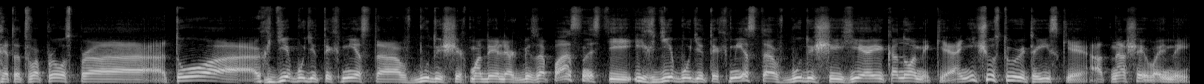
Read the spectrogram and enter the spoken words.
этот вопрос про то, где будет их место в будущих моделях безопасности и где будет их место в будущей геоэкономике. Они чувствуют риски от нашей войны.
